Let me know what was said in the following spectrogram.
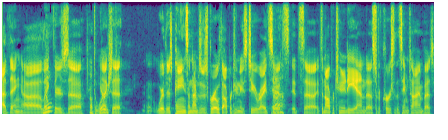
bad thing. Uh, like No. there's uh, Not the you know, like worst. the- uh, where there's pain, sometimes there's growth opportunities too, right? So Yeah. it's it's uh, it's an opportunity and a sort of curse at the same time. But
